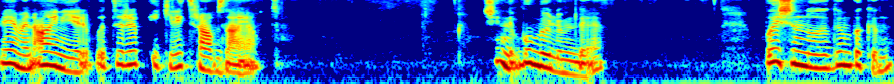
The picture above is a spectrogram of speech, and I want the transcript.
ve hemen aynı yere batırıp ikili trabzan yaptım. Şimdi bu bölümde başını doladım. Bakın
